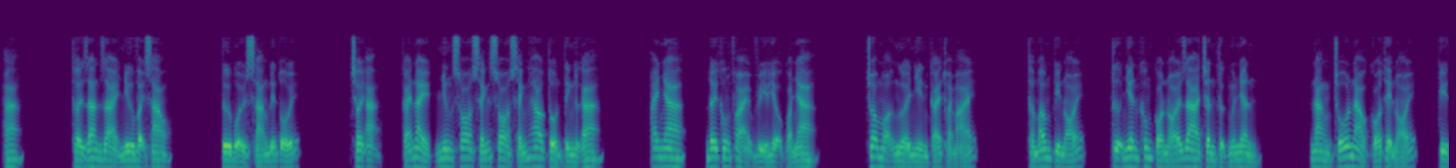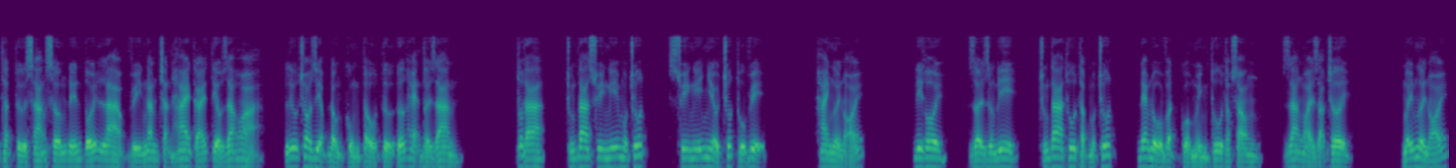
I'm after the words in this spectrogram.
A, thời gian dài như vậy sao? Từ buổi sáng đến tối. Chơi ạ cái này nhưng so sánh so sánh hao tổn tình lực a. Ai nha, đây không phải vì hiệu quả nha. Cho mọi người nhìn cái thoải mái. Thẩm âm kỳ nói, tự nhiên không có nói ra chân thực nguyên nhân. Nàng chỗ nào có thể nói, kỳ thật từ sáng sớm đến tối là vì ngăn chặn hai cái tiểu gia hỏa, lưu cho diệp đồng cùng tàu tử ước hẹn thời gian. Tốt ta, chúng ta suy nghĩ một chút, suy nghĩ nhiều chút thú vị. Hai người nói, đi thôi, rời giường đi, chúng ta thu thập một chút, đem đồ vật của mình thu thập xong, ra ngoài dạo chơi. Mấy người nói,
